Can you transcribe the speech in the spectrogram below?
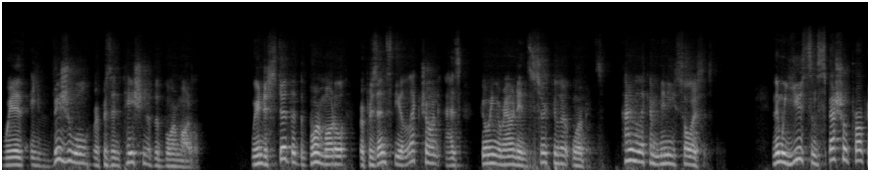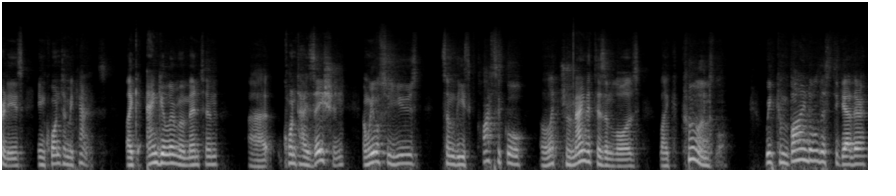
with a visual representation of the Bohr model. We understood that the Bohr model represents the electron as going around in circular orbits, kind of like a mini solar system. And then we used some special properties in quantum mechanics, like angular momentum uh, quantization, and we also used some of these classical electromagnetism laws like Coulomb's law. We combined all this together,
